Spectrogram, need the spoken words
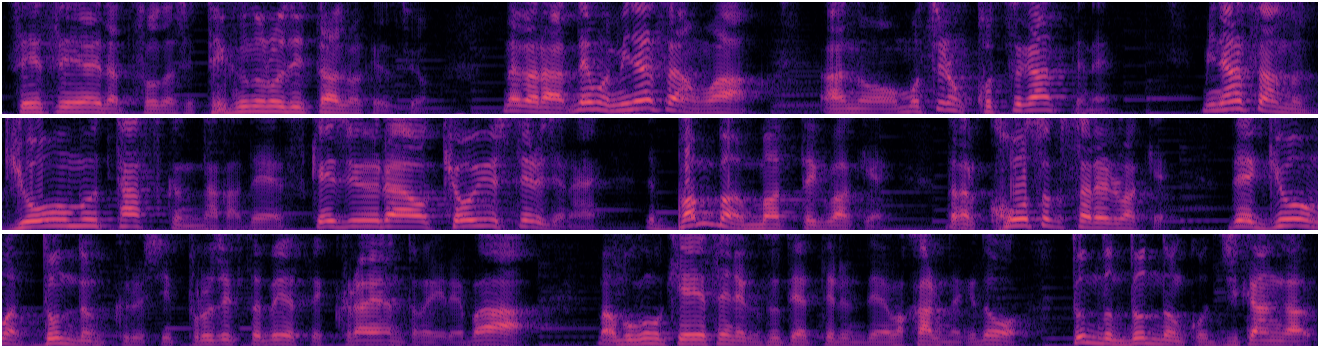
生成 AI だってそうだしテクノロジーってあるわけですよ。だからでも皆さんはあのもちろんコツがあってね皆さんの業務タスクの中でスケジューラーを共有してるじゃないでバンバン埋まっていくわけだから拘束されるわけ。で業務はどんどん来るしプロジェクトベースでクライアントがいれば、まあ、僕も経営戦略ずっとやってるんで分かるんだけどどんどんどんどんこう時間が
